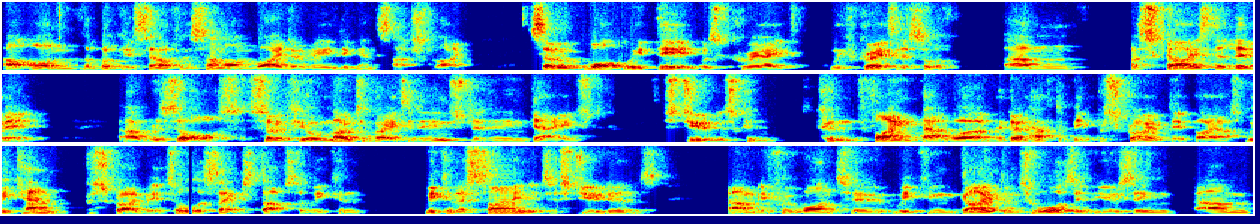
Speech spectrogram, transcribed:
uh, on the book itself and some on wider reading and such like. So what we did was create, we've created a sort of um, a sky's the limit uh, resource. So if you're motivated and interested and engaged, students can can find that work. They don't have to be prescribed it by us. We can prescribe it. It's all the same stuff. So we can we can assign it to students um, if we want to. We can guide them towards it using um,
